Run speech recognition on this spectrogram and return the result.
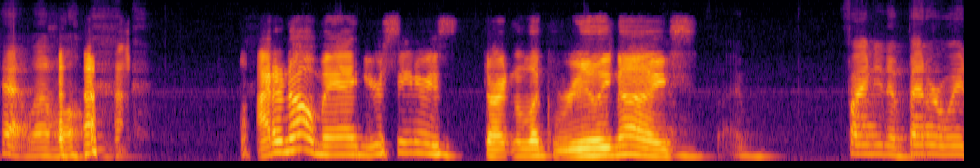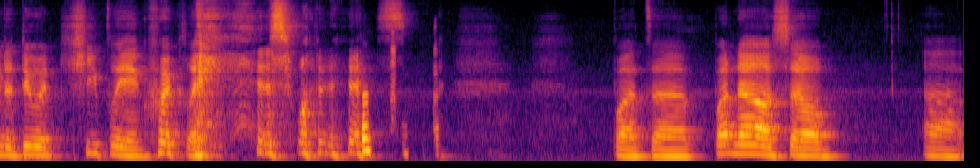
that level. I don't know, man. Your scenery's starting to look really nice. I'm Finding a better way to do it cheaply and quickly is what it is. but uh, but no, so um,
